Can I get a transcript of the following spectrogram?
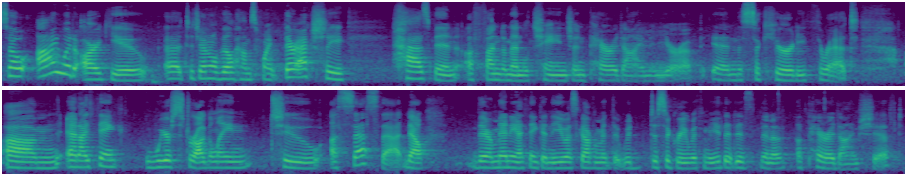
So I would argue, uh, to General Wilhelm's point, there actually has been a fundamental change in paradigm in Europe in the security threat. Um, and I think we're struggling to assess that. Now, there are many, I think, in the US government that would disagree with me that it's been a, a paradigm shift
